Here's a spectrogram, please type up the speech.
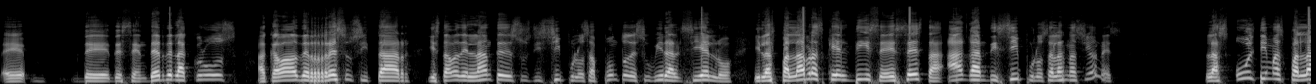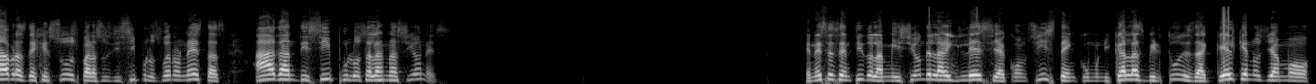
eh, de descender de la cruz, acababa de resucitar y estaba delante de sus discípulos a punto de subir al cielo. Y las palabras que él dice es esta, hagan discípulos a las naciones. Las últimas palabras de Jesús para sus discípulos fueron estas, hagan discípulos a las naciones. En ese sentido, la misión de la iglesia consiste en comunicar las virtudes de aquel que nos llamó,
